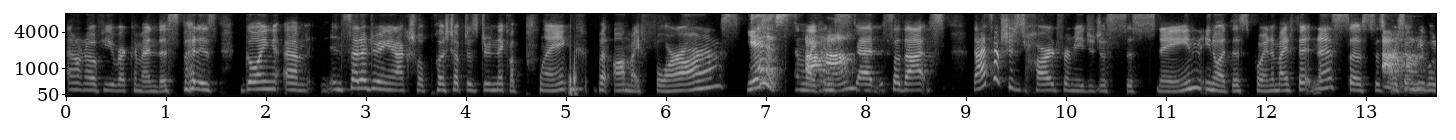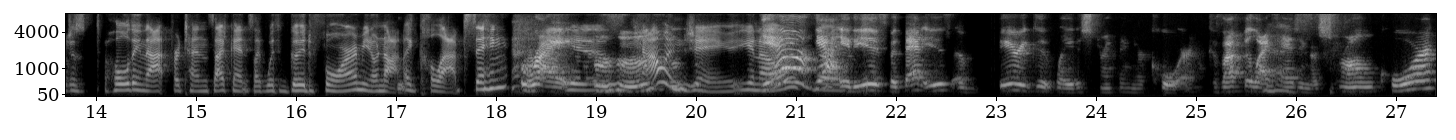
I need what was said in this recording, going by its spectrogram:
I don't know if you recommend this, but is going um instead of doing an actual push-up, just doing like a plank, but on my forearms. Yes. And like uh-huh. instead, so that's that's actually just hard for me to just sustain, you know, at this point in my fitness. So, so uh-huh. for some uh-huh. people, just holding that for 10 seconds, like with good form, you know, not like collapsing. Right. Is mm-hmm. challenging, you know. Yeah, yeah, it is. But that is a very good way to strengthen your core because I feel like yes. having a strong core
